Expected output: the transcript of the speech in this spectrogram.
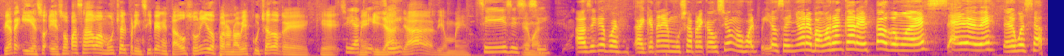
Fíjate, y eso eso pasaba mucho al principio en Estados Unidos, pero no había escuchado que... que Sí, aquí, y ya, sí. ya, Dios mío. Sí, sí, sí, sí. Así que pues hay que tener mucha precaución, ojo al pillo, señores. Vamos a arrancar esto como es ser bebé del WhatsApp.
